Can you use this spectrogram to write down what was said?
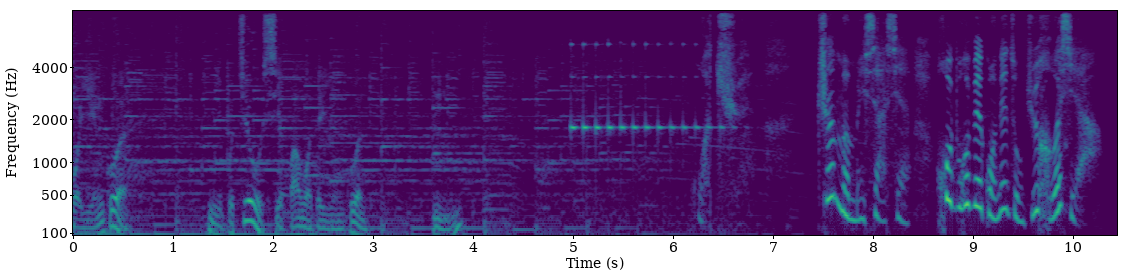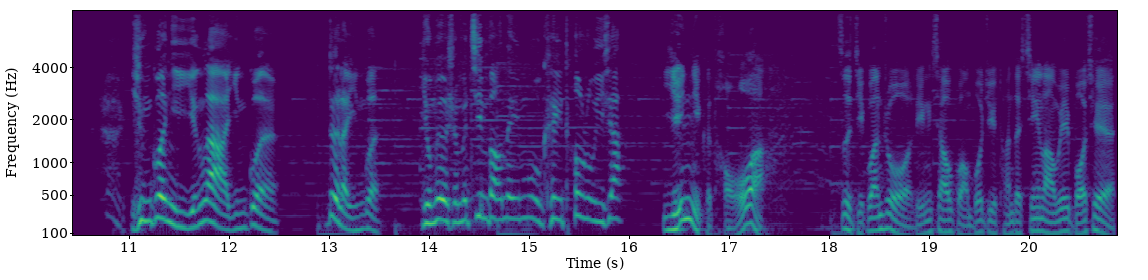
我淫棍，你不就喜欢我的淫棍？嗯。我去，这么没下限，会不会被广电总局和谐啊？银棍，你赢了，银棍。对了，银棍，有没有什么劲爆内幕可以透露一下？赢你个头啊！自己关注凌霄广播剧团的新浪微博去。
